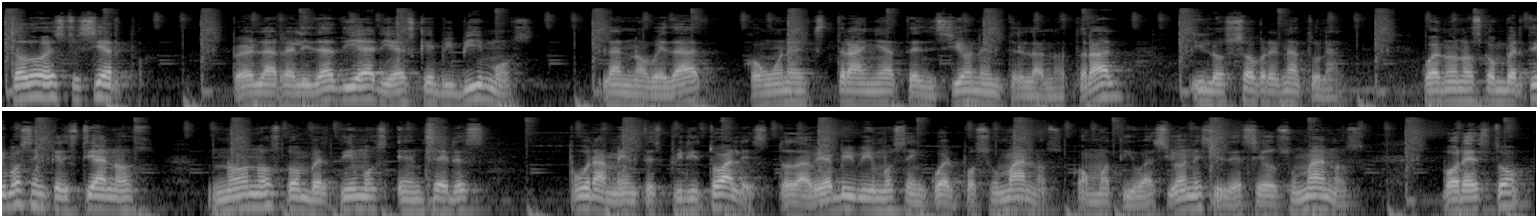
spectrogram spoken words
Todo esto es cierto, pero la realidad diaria es que vivimos la novedad con una extraña tensión entre lo natural y lo sobrenatural. Cuando nos convertimos en cristianos, no nos convertimos en seres puramente espirituales, todavía vivimos en cuerpos humanos, con motivaciones y deseos humanos. Por esto,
